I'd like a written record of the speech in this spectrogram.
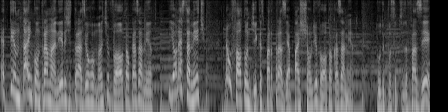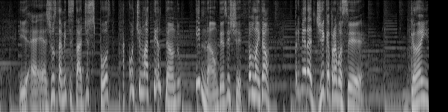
é tentar encontrar maneiras de trazer o romance de volta ao casamento. E honestamente, não faltam dicas para trazer a paixão de volta ao casamento. Tudo que você precisa fazer é, é justamente estar disposto a continuar tentando e não desistir. Vamos lá então? Primeira dica para você: ganhe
